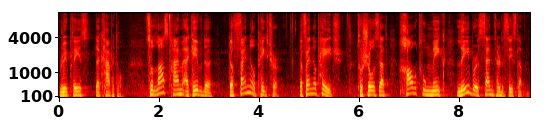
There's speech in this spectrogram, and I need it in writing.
replace the capital. So last time I gave the, the final picture, the final page to show that how to make labor-centered system.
